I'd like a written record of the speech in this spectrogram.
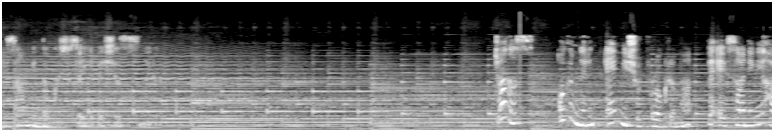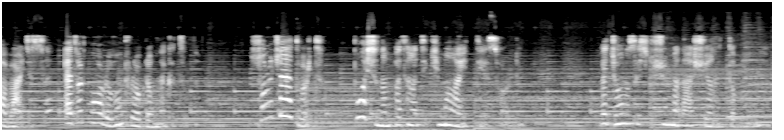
Nisan 1955 yazısında. Jonas, o günlerin en meşhur programı ve efsanevi habercisi Edward Morrow'un programına katıldı. Sonucu Edward, bu aşının patenti kime ait diye sordu. Ve Jonas hiç düşünmeden şu yanıtta bulundu.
